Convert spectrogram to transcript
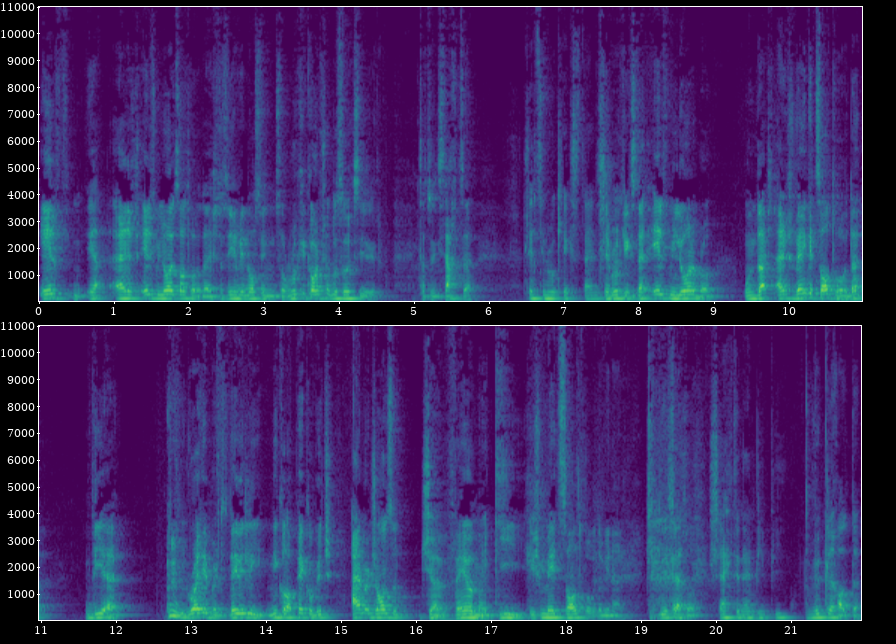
11, ja, er ist 11 Millionen gezahlt worden. Ist das irgendwie noch sein so Rookie-Contract oder so gewesen? 2016. Vielleicht sind Rookie Extension. Sein Rookie ist 11 Millionen, Bro. Und weißt, er ist weniger gezahlt worden wie äh, Roy Hibbert, David Lee, Nikola Pekovic, Amber Johnson, JaVale McGee ist mehr gezahlt worden wie er. Diese Saison. Ein MVP. Wirklich, Alter.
